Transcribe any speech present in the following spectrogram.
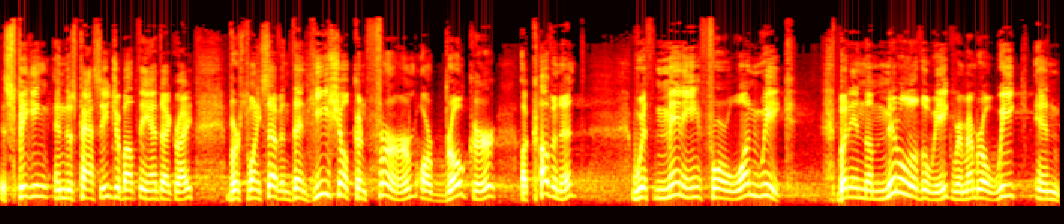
is speaking in this passage about the Antichrist. Verse 27, then he shall confirm or broker a covenant with many for one week. But in the middle of the week, remember a week in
